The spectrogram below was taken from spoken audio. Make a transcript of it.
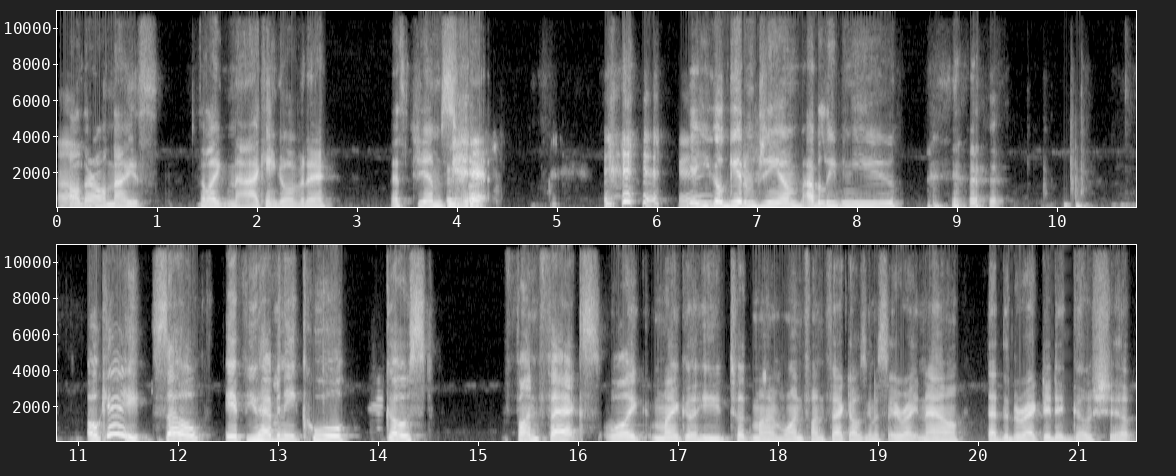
oh, um, they're all nice. They're like, nah, I can't go over there. That's Jim's yeah, you go get him, Jim. I believe in you. okay, so if you have any cool ghost fun facts, well, like Micah, he took my one fun fact I was going to say right now that the director did Ghost Ship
